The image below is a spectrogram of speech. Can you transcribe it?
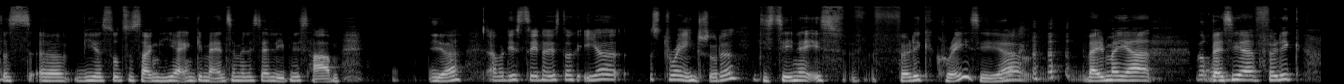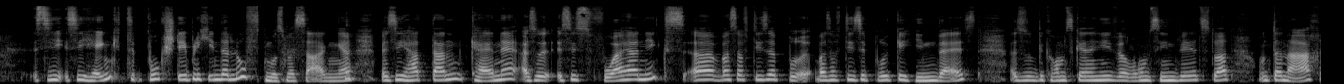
dass äh, wir sozusagen hier ein gemeinsames Erlebnis haben. Ja, Aber die Szene ist doch eher strange, oder? die Szene ist völlig crazy, ja. Weil man ja, Warum? weil sie ja völlig sie, sie hängt buchstäblich in der Luft, muss man sagen, ja, weil sie hat dann keine, also es ist vorher nichts, äh, was auf dieser, was auf diese Brücke hinweist. Also du bekommst keine hin, warum sind wir jetzt dort? Und danach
